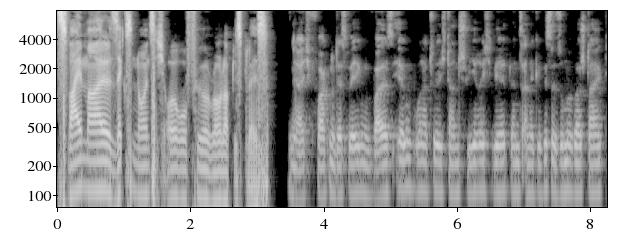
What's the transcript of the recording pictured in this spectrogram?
zweimal 96 Euro für Roll-Up-Displays. Ja, ich frage nur deswegen, weil es irgendwo natürlich dann schwierig wird, wenn es eine gewisse Summe übersteigt,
